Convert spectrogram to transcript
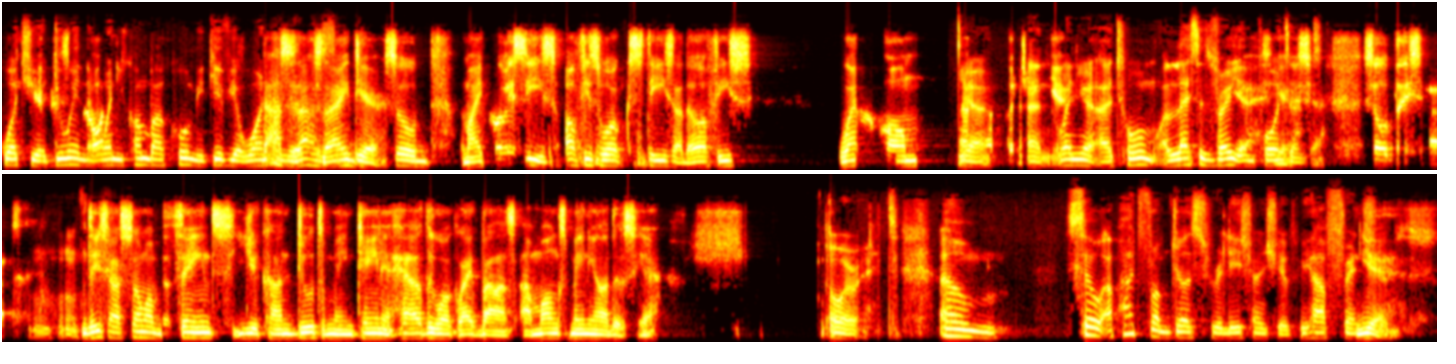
what you're doing and when you come back home you give your one that's that's the idea. So my policy is office work stays at the office. When I'm home yeah and yeah. when you're at home unless it's very yes, important yes, yeah. so these are, mm-hmm. these are some of the things you can do to maintain a healthy work-life balance amongst many others yeah all right um so apart from just relationships we have friendships yes.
